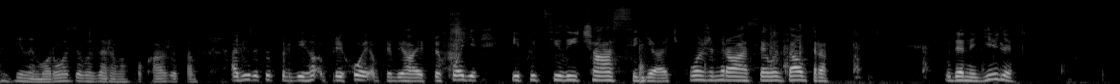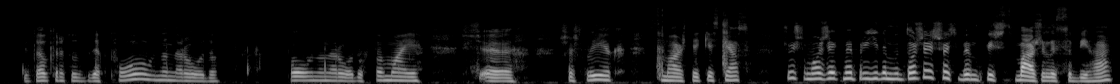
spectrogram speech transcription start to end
З'їли морозиво, зараз вам покажу там. А люди тут прибіга, приходять, прибігають, приходять і тут цілий час сидять. Кожен раз. Це от завтра буде неділя. І завтра тут буде повно народу. Повно народу. Хто має е, шашлик, смажити якесь м'ясо. Чуєш, може, як ми приїдемо, теж щось би смажили собі, га?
